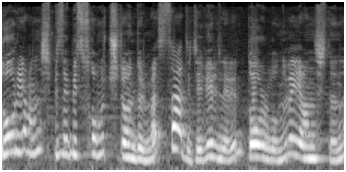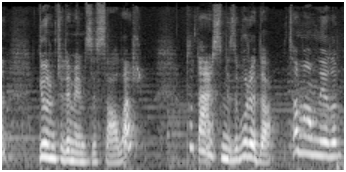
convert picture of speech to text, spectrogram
Doğru yanlış bize bir sonuç döndürmez. Sadece verilerin doğruluğunu ve yanlışlığını görüntülememizi sağlar. Bu dersimizi burada tamamlayalım.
